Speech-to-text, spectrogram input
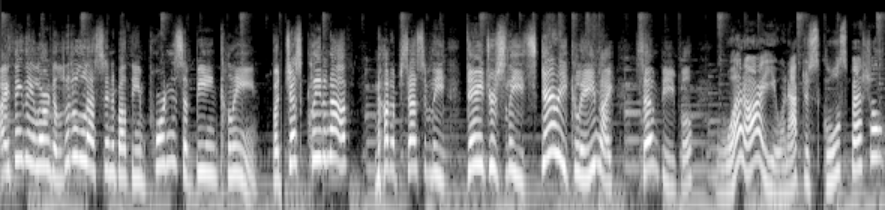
I think they learned a little lesson about the importance of being clean, but just clean enough, not obsessively, dangerously, scary clean like some people. What are you, an after school special?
